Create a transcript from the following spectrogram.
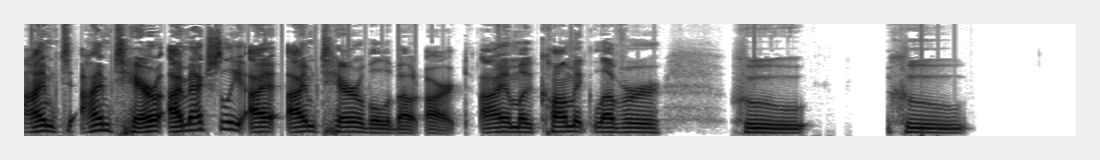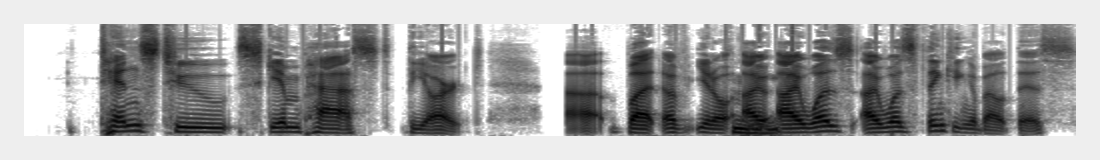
I'm t- I'm ter- I'm actually I I'm terrible about art. I am a comic lover who who tends to skim past the art. Uh, but of you know, mm-hmm. I I was I was thinking about this,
